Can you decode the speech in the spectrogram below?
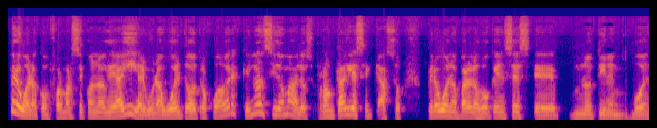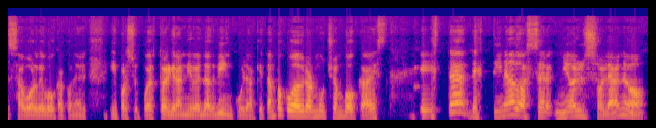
pero bueno, conformarse con lo que hay alguna vuelta de otros jugadores que no han sido malos. Roncaglia es el caso, pero bueno, para los boquenses eh, no tienen buen sabor de boca con él. Y por supuesto el gran nivel de Advíncula, que tampoco va a durar mucho en boca. Es, ¿Está destinado a ser Ñol Solano?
